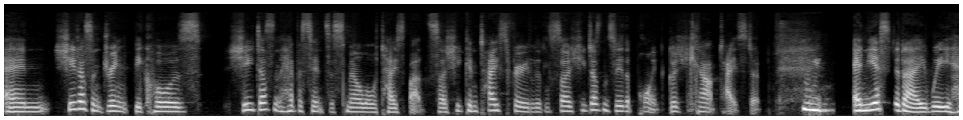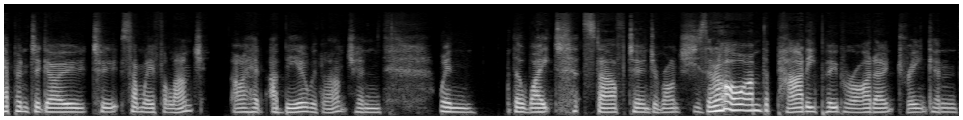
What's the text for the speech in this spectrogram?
And she doesn't drink because she doesn't have a sense of smell or taste buds, so she can taste very little. So she doesn't see the point because she can't taste it. Mm-hmm. And yesterday we happened to go to somewhere for lunch. I had a beer with lunch, and when the wait staff turned around, she said, "Oh, I'm the party pooper. I don't drink." And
